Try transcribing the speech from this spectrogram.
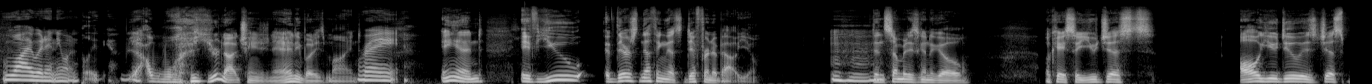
Why would anyone believe you? yeah, well, you're not changing anybody's mind. Right. And if you if there's nothing that's different about you, then somebody's going to go, okay, so you just all you do is just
